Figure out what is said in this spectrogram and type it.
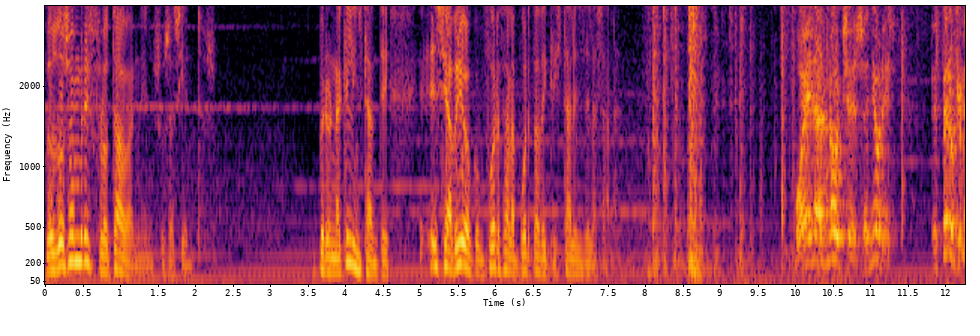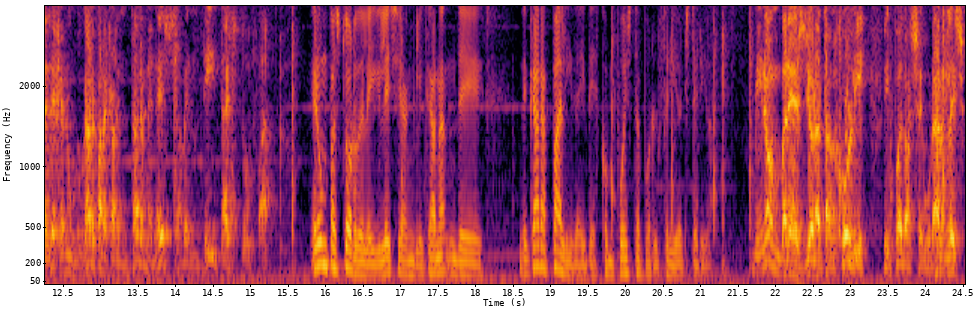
Los dos hombres flotaban en sus asientos. Pero en aquel instante eh, se abrió con fuerza la puerta de cristales de la sala. Buenas noches, señores. Espero que me dejen un lugar para calentarme en esa bendita estufa. Era un pastor de la iglesia anglicana de, de cara pálida y descompuesta por el frío exterior. Mi nombre es Jonathan Hulley y puedo asegurarles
